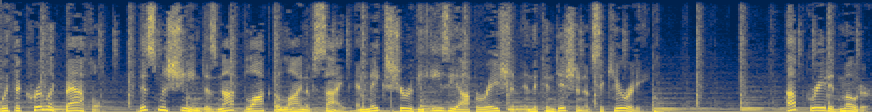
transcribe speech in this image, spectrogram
With acrylic baffle, this machine does not block the line of sight and makes sure the easy operation in the condition of security. Upgraded motor.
